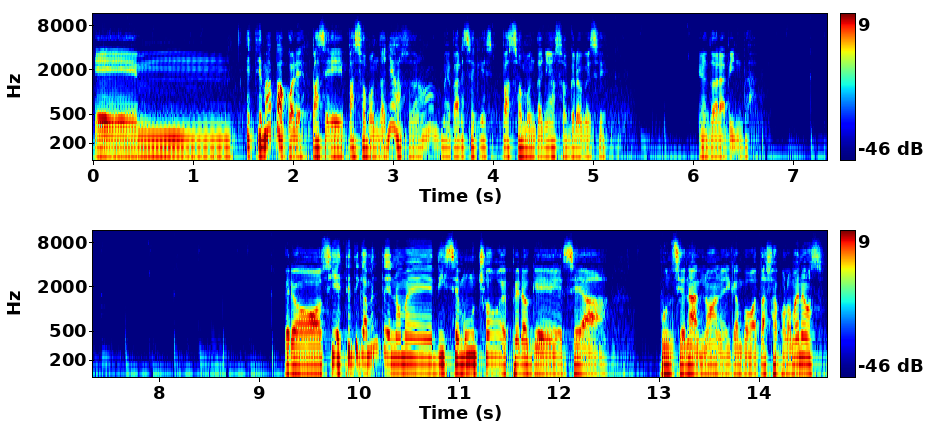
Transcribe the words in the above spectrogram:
Em, este mapa, ¿cuál es? Eh, paso montañoso, ¿no? Me parece que es paso montañoso, creo que sí. Tiene toda la pinta. Pero sí, estéticamente no me dice mucho. Espero que sea funcional, ¿no? En el campo de batalla, por lo menos.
